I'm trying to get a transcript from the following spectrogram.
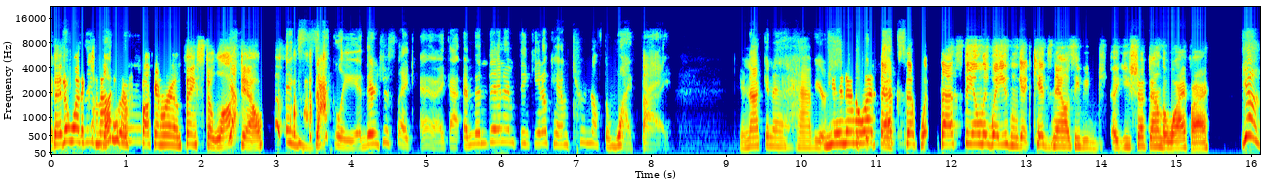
They don't want to come out of their fucking room thanks to lockdown. exactly. And they're just like, oh, I got. And then then I'm thinking, okay, I'm turning off the Wi-Fi. You're not gonna have your. You know what? That's the that's the only way you can get kids now is if you uh, you shut down the Wi-Fi. yeah.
